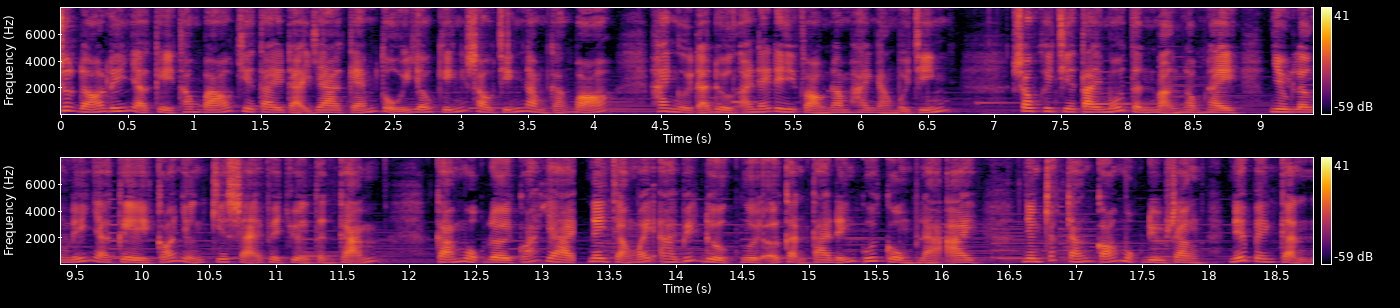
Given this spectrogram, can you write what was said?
Trước đó, Lý Nhã Kỳ thông báo chia tay đại gia kém tuổi giấu kiến sau 9 năm gắn bó. Hai người đã đường anh ấy đi vào năm 2019. Sau khi chia tay mối tình mặn nồng này, nhiều lần Lý Nhã Kỳ có những chia sẻ về chuyện tình cảm. Cả một đời quá dài nên chẳng mấy ai biết được người ở cạnh ta đến cuối cùng là ai. Nhưng chắc chắn có một điều rằng nếu bên cạnh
